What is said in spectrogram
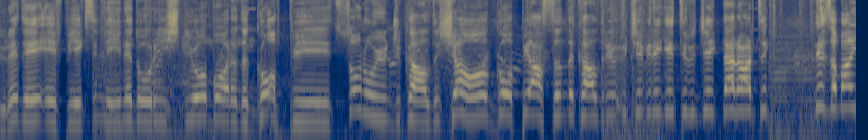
süre de FPX'in lehine doğru işliyor. Bu arada Goppi son oyuncu kaldı. Shao Goppi aslanı da kaldırıyor. 3'e 1'e getirecekler artık. Ne zaman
